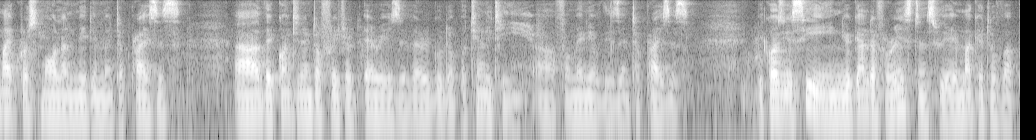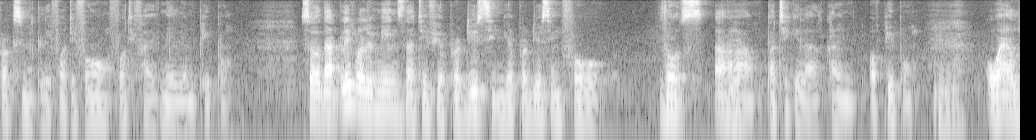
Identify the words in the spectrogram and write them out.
micro, small, and medium enterprises, uh, the Continental Free Trade Area is a very good opportunity uh, for many of these enterprises. Because you see, in Uganda, for instance, we are a market of approximately 44, 45 million people. So that literally means that if you're producing, you're producing for those uh, yeah. particular kind of people. Mm. While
